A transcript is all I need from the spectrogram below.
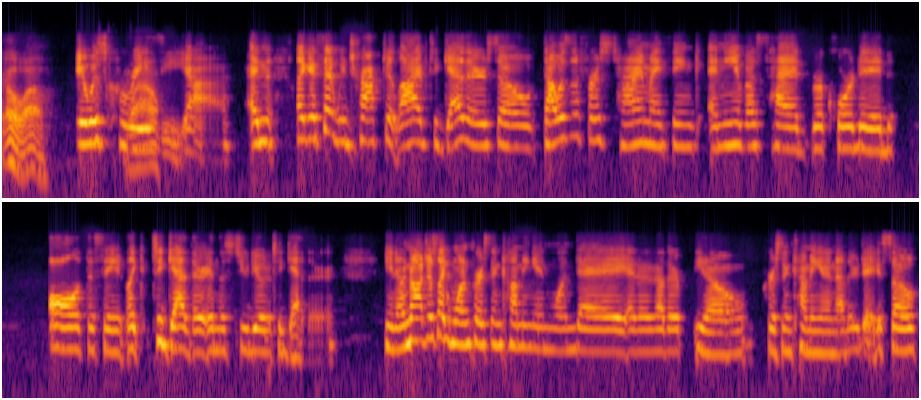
Oh wow. It was crazy yeah and like I said, we tracked it live together. So that was the first time I think any of us had recorded all at the same, like together in the studio together. You know, not just like one person coming in one day and another, you know, person coming in another day. So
